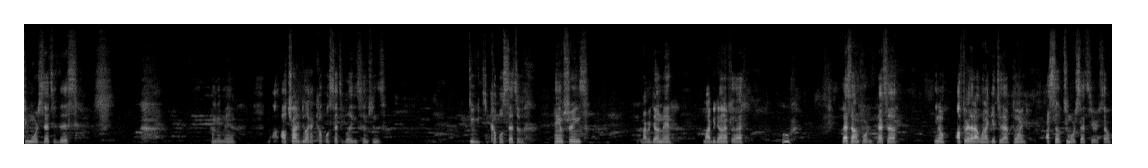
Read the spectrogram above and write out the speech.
two more sets of this. I mean, man, I'll try to do like a couple sets of leg extensions, do a couple sets of hamstrings. Might be done, man. Might be done after that. Whew. That's not important. That's uh, you know, I'll figure that out when I get to that point. I still have two more sets here, so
